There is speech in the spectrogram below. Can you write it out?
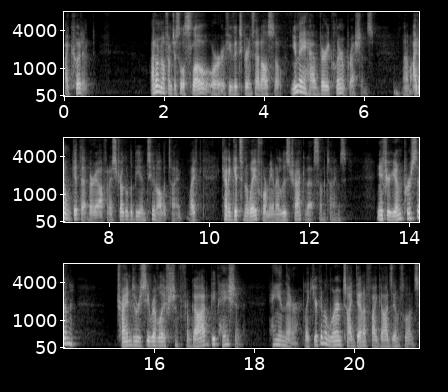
I couldn't. I don't know if I'm just a little slow or if you've experienced that also. You may have very clear impressions. Um, I don't get that very often. I struggle to be in tune all the time. Life kind of gets in the way for me, and I lose track of that sometimes. And if you're a young person trying to receive revelation from God, be patient. Hang in there. Like you're going to learn to identify God's influence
